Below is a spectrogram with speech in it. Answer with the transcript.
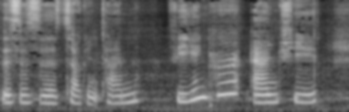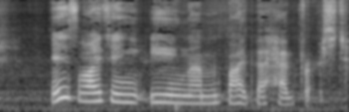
This is the second time feeding her, and she is liking eating them by the head first.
